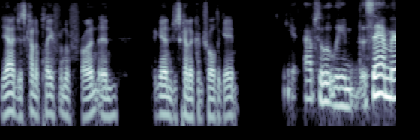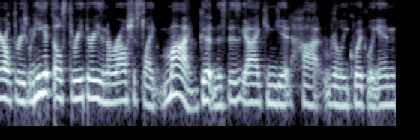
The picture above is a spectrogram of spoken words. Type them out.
yeah, just kind of play from the front and again just kind of control the game. Yeah, absolutely. The Sam Merrill threes, when he hit those three threes in a row, it's just like, my goodness, this guy can get hot really quickly. And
